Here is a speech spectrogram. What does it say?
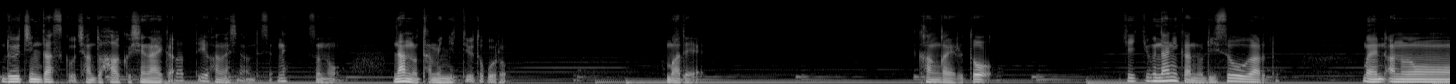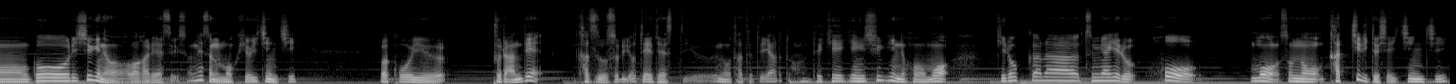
ルーチンタスクをちゃんと把握してないからっていう話なんですよね。その何のためにっていうところまで考えると結局何かの理想があると。まあ、あのー、合理主義の方が分かりやすいですよね。その目標1日はこういうプランで活動する予定ですっていうのを立ててやると。で、経験主義の方も、記録から積み上げる方もう、そのかっちりとした1日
